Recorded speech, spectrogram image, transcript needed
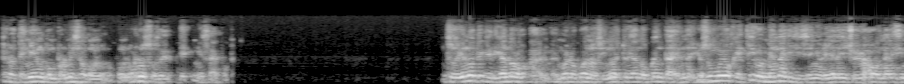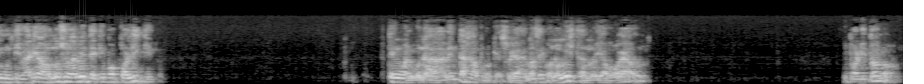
pero tenía un compromiso con, los rusos en esa época. Entonces yo no estoy criticando al, al bueno sino estoy dando cuenta, de, yo soy muy objetivo en mi análisis, señor, ya le he dicho, yo hago análisis multivariado, no solamente de tipo político. Tengo alguna ventaja porque soy además economista, no y abogado. Y politólogo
